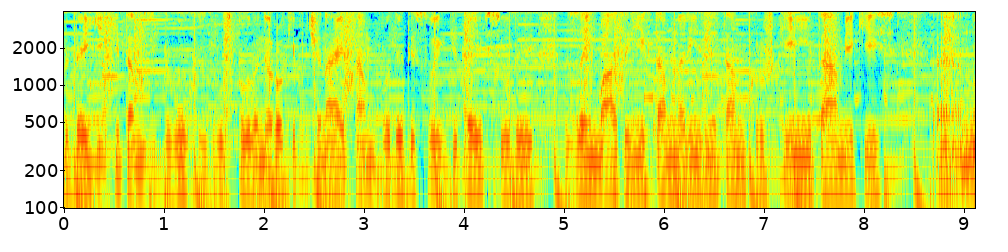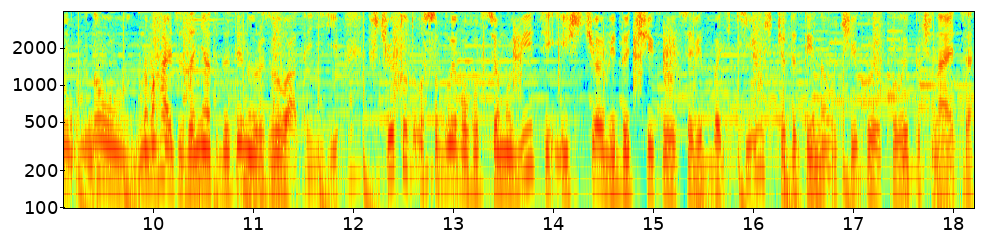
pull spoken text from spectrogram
людей, які там з двох з двох з половиною років починають там водити своїх дітей всюди, займати їх там на різні там кружки, там якісь е, ну, ну намагаються зайняти дитину і розвивати її. Що тут особливого в цьому віці, і що відочікується від батьків, що дитина очікує, коли починається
